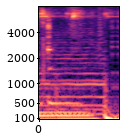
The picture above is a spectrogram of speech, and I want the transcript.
Música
